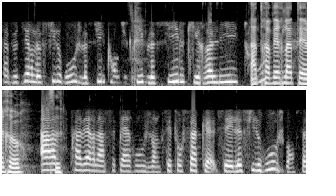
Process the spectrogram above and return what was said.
ça veut dire le fil rouge, le fil conductif, le fil qui relie tout à travers la terre. Euh, à travers la terre rouge. Donc c'est pour ça que c'est le fil rouge. Bon, ça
